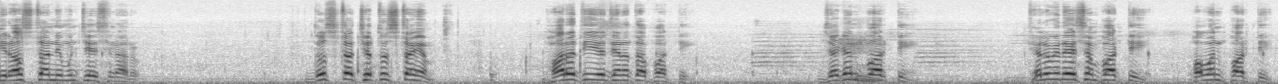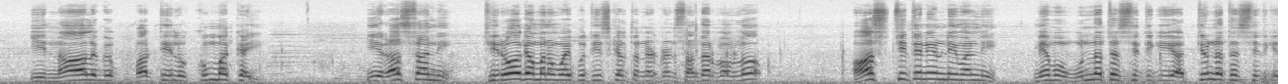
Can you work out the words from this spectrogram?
ఈ రాష్ట్రాన్ని ముంచేసినారు. దుష్ట చతుష్టయం Bharatiya Janata party Jagan party Telugu Desam party Pawan party ఈ నాలుగు పార్టీలు కుమ్మక్కై ఈ రాష్ట్రాన్ని తిరోగమనం వైపు తీసుకెళ్తున్నటువంటి సందర్భంలో ఆ స్థితి నుండి మళ్ళీ మేము ఉన్నత స్థితికి అత్యున్నత స్థితికి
